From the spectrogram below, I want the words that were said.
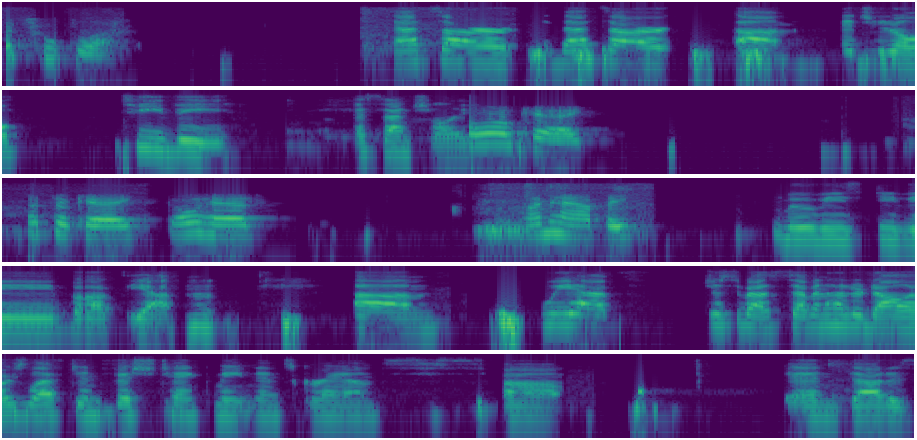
What's hoopla? That's our, that's our um, digital TV, essentially. Oh, okay. That's okay. Go ahead. I'm happy. movies, TV, books, yeah. Um, we have just about seven hundred dollars left in fish tank maintenance grants. Um, and that is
